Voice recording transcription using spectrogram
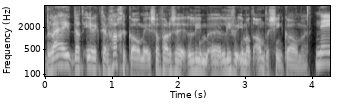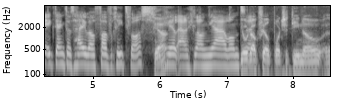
blij dat Erik ten Hag gekomen is? Of hadden ze eh, liever iemand anders zien komen? Nee, ik denk dat hij wel favoriet was. Heel erg lang, ja. Want, Je hoorde eh, ook veel Pochettino eh,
